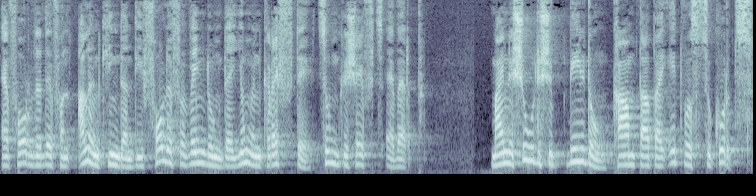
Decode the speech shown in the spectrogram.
Er forderte von allen Kindern die volle Verwendung der jungen Kräfte zum Geschäftserwerb. Meine schulische Bildung kam dabei etwas zu kurz.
